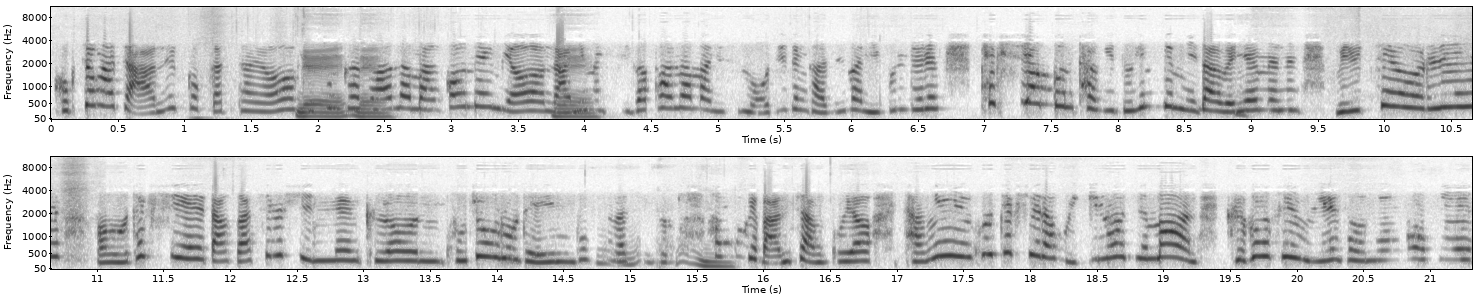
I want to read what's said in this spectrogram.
걱정하지 않을 것 같아요. 네, 교통카드 네. 하나만 꺼내면 네. 아니면 지갑 하나만 있으면 어디든 가지만 이분들은 택시 한 번 타기도 힘듭니다. 왜냐면은 윌체어를 어, 택시에다가 실을 수 있는 그런 구조로 돼 있는 택시가 음. 지금 음. 한국에 많지 않고요. 장애인 콜택시라고 있긴 하지만 그것을 위해서는 사실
